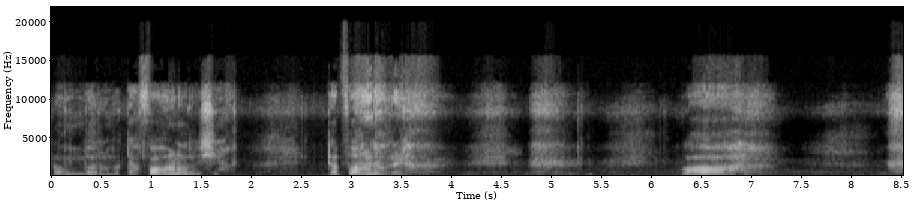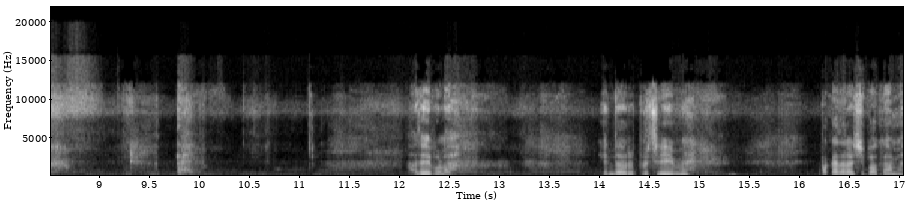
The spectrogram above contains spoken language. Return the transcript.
ரொம்ப ரொம்ப டஃப்பான ஒரு விஷயம். டஃப்பான ஒரு இடம். வா. அதே போல் எந்த ஒரு பிரச்சனையுமே பக்கத்தில் வச்சு பார்க்காம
